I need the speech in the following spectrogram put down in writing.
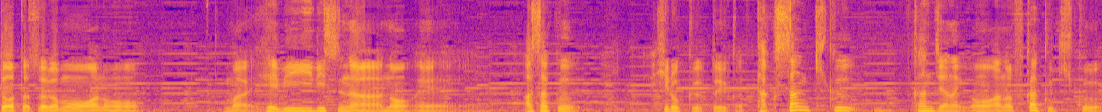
終わったんです。だからもうあのまあヘビーリスナーの、えー浅く広くというかたくさん聞く感じじゃないもうあの深く聞く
